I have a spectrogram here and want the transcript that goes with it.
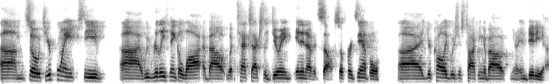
Um, so to your point, Steve, uh, we really think a lot about what tech's actually doing in and of itself. So, for example, uh, your colleague was just talking about you know NVIDIA.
